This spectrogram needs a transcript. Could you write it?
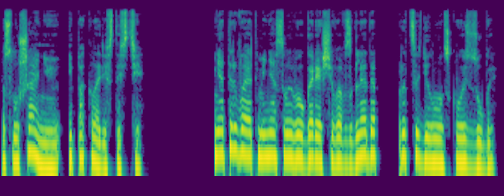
послушанию и покладистости. Не отрывая от меня своего горящего взгляда, процедил он сквозь зубы.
